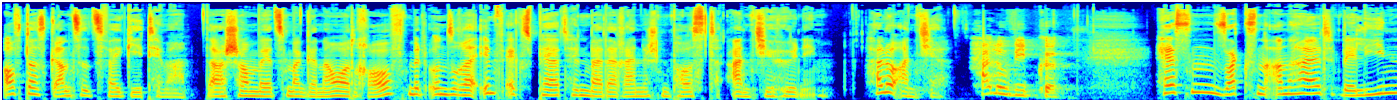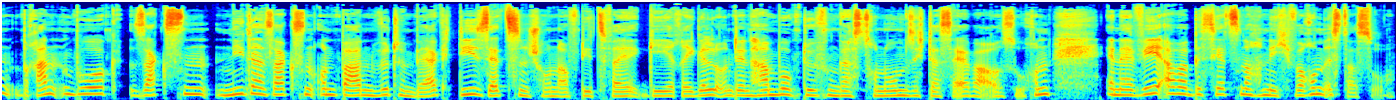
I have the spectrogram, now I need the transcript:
Auf das ganze 2G-Thema. Da schauen wir jetzt mal genauer drauf mit unserer Impfexpertin bei der Rheinischen Post, Antje Höning. Hallo Antje. Hallo Wiebke. Hessen, Sachsen-Anhalt, Berlin, Brandenburg, Sachsen, Niedersachsen und Baden-Württemberg, die setzen schon auf die 2G-Regel und in Hamburg dürfen Gastronomen sich das selber aussuchen. NRW aber bis jetzt noch nicht. Warum ist das so?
